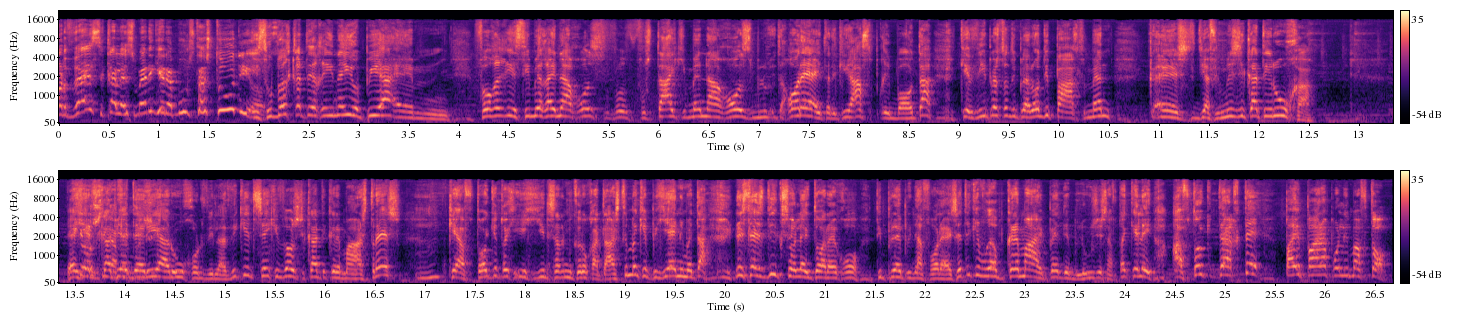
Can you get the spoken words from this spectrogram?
Ορδές οι καλεσμένοι για να μπουν στα στούντιο. Η Σούπερ Κατερίνα η οποία εμ, φόρεγε σήμερα ένα ροζ φου- φουστάκι με ένα ροζ μπλου. Ωραία ήταν και άσπρη μπότα και δίπλα στο διπλανό department ε, διαφημίζει κάτι ρούχα. Έχει Ποιος έρθει κάποια διαφημίζει; εταιρεία ρούχων δηλαδή και της έχει δώσει κάτι κρεμάστρες και αυτό και το έχει έχει γίνει σε ένα μικρό κατάστημα και πηγαίνει μετά. Να σας δείξω, λέει τώρα εγώ, τι πρέπει να φορέσετε και βγα- κρεμάει πέντε μπλούζες αυτά και λέει Αυτό κοιτάξτε, πάει πάρα πολύ με αυτό.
